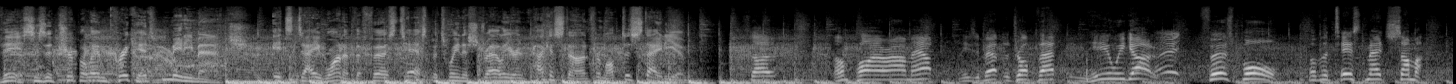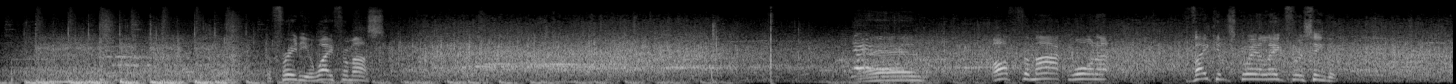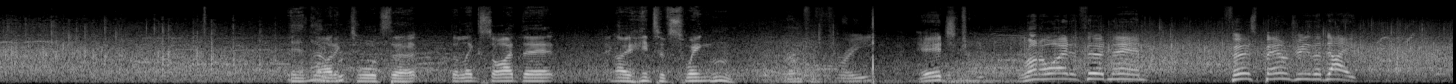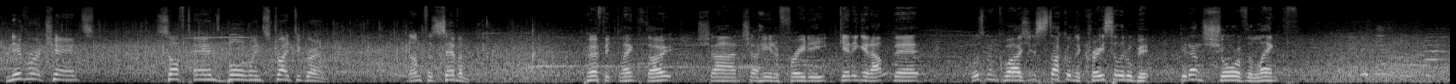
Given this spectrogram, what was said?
This is a Triple M cricket mini match. It's day one of the first test between Australia and Pakistan from Optus Stadium. So, umpire arm out. He's about to drop that. And here we go. First ball of the test match summer. Afridi away from us. And off the mark, Warner. Vacant square leg for a single. Yeah, no, Gliding towards the, the leg side there. No hint of swing. Hmm. Run for three. Edged. Run away to third man. First boundary of the day. Never a chance. Soft hands ball went straight to ground. None for seven. Perfect length though. Shaheen Shah Afridi getting it up there. Usman Khawaja just stuck on the crease a little bit. Bit unsure of the length.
